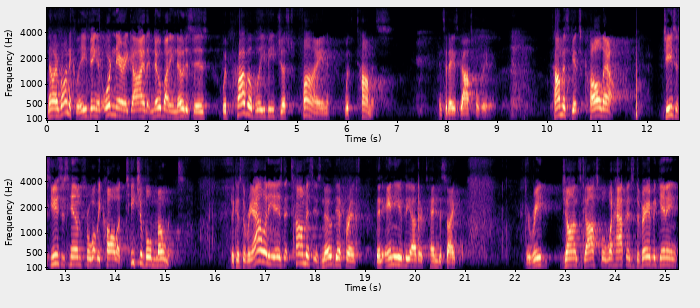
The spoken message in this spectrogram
Now, ironically, being an ordinary guy that nobody notices would probably be just fine with Thomas in today's gospel reading. Thomas gets called out. Jesus uses him for what we call a teachable moment. Because the reality is that Thomas is no different than any of the other ten disciples. To read John's gospel, what happens at the very beginning,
